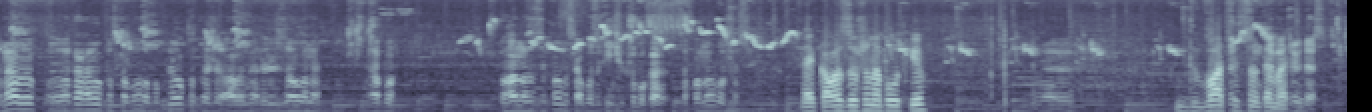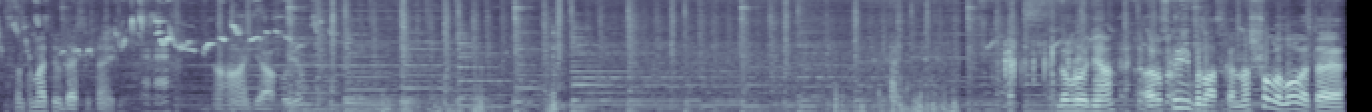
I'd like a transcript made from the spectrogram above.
Одна, одна на випуску була покльовка, каже, але не реалізована. Або погано зацепилося, або закінчив хробака запануло щось. А Яка у вас довжина поводків? Е, 20 сантиметрів. 10. Сантиметрів 10 навіть. Угу. Ага, дякую. Доброго дня. Розкажіть, будь ласка, на що ви ловите?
